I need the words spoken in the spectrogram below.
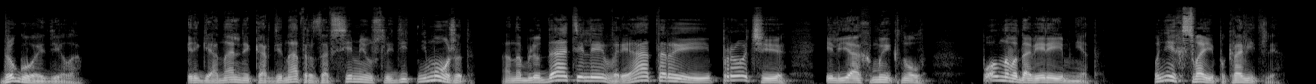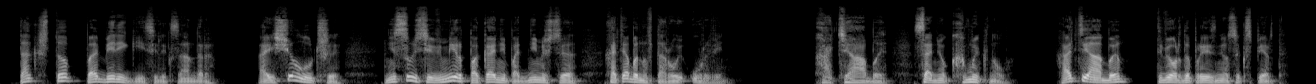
другое дело. Региональный координатор за всеми уследить не может, а наблюдатели, вариаторы и прочие, Илья хмыкнул, полного доверия им нет. У них свои покровители. Так что поберегись, Александр. А еще лучше не суйся в мир, пока не поднимешься хотя бы на второй уровень. «Хотя бы!» — Санек хмыкнул. «Хотя бы!» — твердо произнес эксперт.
